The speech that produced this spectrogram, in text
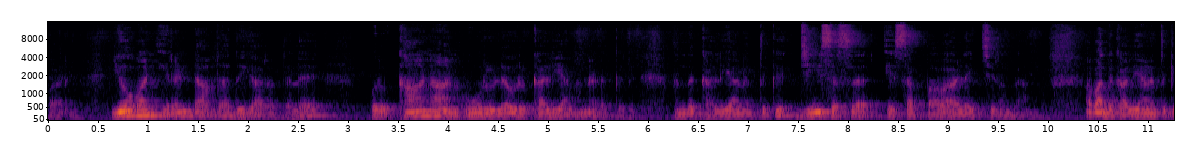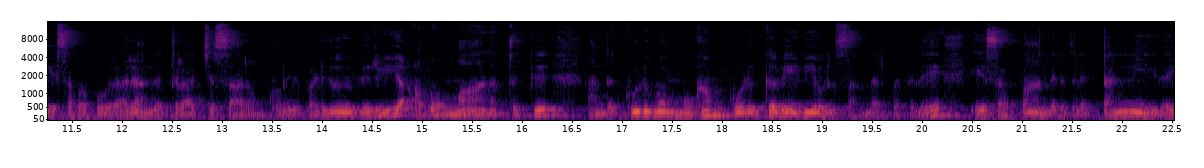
பாருங்கள் யோவான் இரண்டாவது அதிகாரத்தில் ஒரு காணான் ஊரில் ஒரு கல்யாணம் நடக்குது. அந்த கல்யாணத்துக்கு ஜீசஸை ஏசப்பாவை அழைச்சிருந்தாங்க. அப்போ அந்த கல்யாணத்துக்கு ஏசப்பா போகிறாரு அங்கே திராட்சை சாரம் குறையப்படுகிறது. ஒரு பெரிய அவமானத்துக்கு அந்த குடும்பம் முகம் கொடுக்க வேண்டிய ஒரு சந்தர்ப்பத்தில் ஏசப்பா அந்த இடத்துல தண்ணீரை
